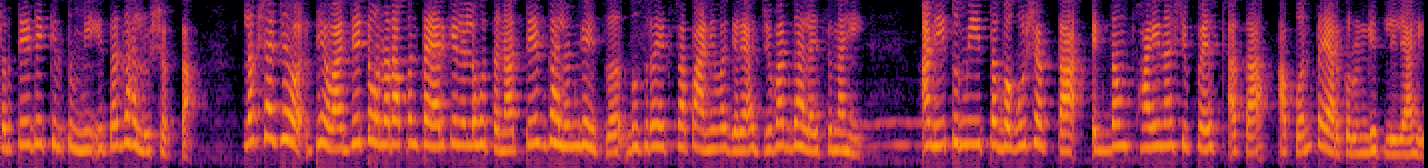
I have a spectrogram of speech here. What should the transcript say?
तर ते देखील तुम्ही इथं घालू शकता. लक्षात ठेवा ठेवा जे टोनर आपण तयार केलेलं होतं ना तेच घालून घ्यायचं. दुसरं एक्स्ट्रा पाणी वगैरे अजिबात घालायचं नाही. आणि तुम्ही इथं बघू शकता एकदम फाईन अशी पेस्ट आता आपण तयार करून घेतलेली आहे.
